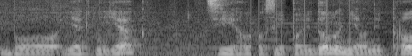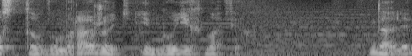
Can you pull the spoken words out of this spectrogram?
Бо як ніяк, ці голосові повідомлення вони просто виморажують і ну їх нафіг. Далі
